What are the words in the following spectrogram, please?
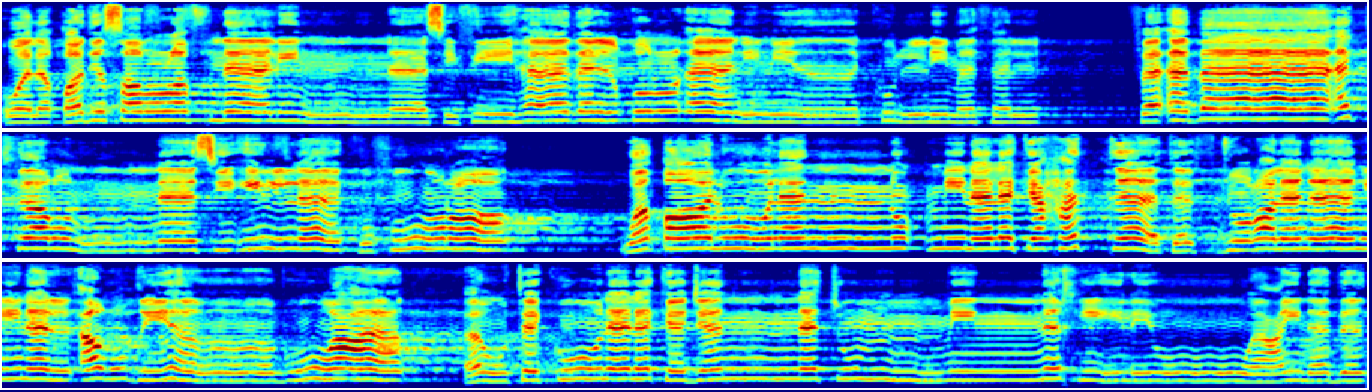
ولقد صرفنا للناس في هذا القرآن من كل مثل فأبى أكثر الناس إلا كفورا وقالوا لن نؤمن لك حتى تفجر لنا من الأرض ينبوعا أو تكون لك جنة من نخيل وعنب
